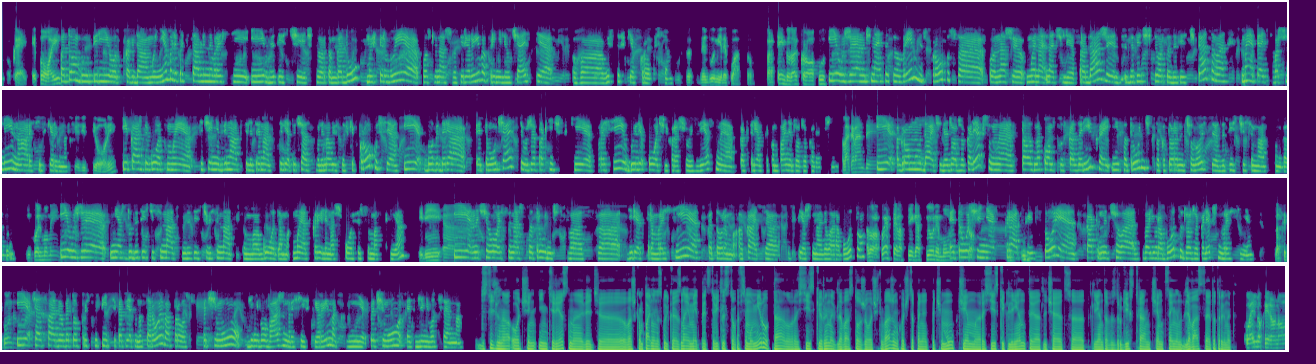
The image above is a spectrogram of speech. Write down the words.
Потом был период, когда мы не были представлены в России, и в 2004 году мы впервые после нашего перерыва приняли участие в выставке в Крокусе. 2004. Partendo dal Crocus. И уже начиная с этого времени, с Крокуса, наши, мы на, начали продажи 2004-2005, мы опять вошли на российский рынок. И каждый год мы в течение 12 или 13 лет участвовали на выставке в Крокусе, и благодаря этому участию уже практически в России были очень хорошо известны как итальянская компания Giorgio Collection. И огромная удача для Giorgio Collection Collection стало знакомство с Каза Рикой и сотрудничество, которое началось в 2017 году. И уже между 2017 и 2018 годом мы открыли наш офис в Москве. И началось наше сотрудничество с э, директором в России, с которым э, Катя успешно вела работу. Это очень краткая история, как начала свою работу Georgia Collection в России. И сейчас Фабио готов приступить к ответу на второй вопрос. Почему для него важен российский рынок и почему это для него ценно? Действительно очень интересно, ведь э, ваша компания, насколько я знаю, имеет представительство по всему миру. Да, но российский рынок для вас тоже очень важен. Хочется понять, почему, чем российские клиенты отличаются от клиентов из других стран, чем ценен для вас этот рынок.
